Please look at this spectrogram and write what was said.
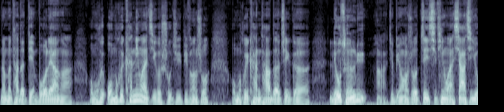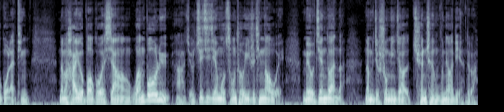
那么它的点播量啊，我们会我们会看另外几个数据，比方说我们会看它的这个留存率啊，就比方说这期听完，下期又过来听，那么还有包括像完播率啊，就这期节目从头一直听到尾没有间断的，那么就说明叫全程无尿点，对吧？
